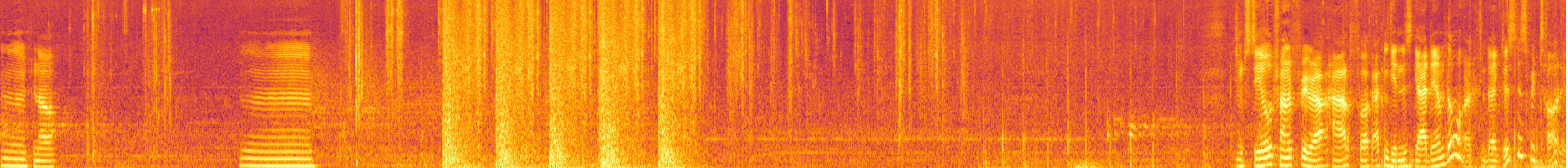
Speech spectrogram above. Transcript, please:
Hmm, no. Hmm. I'm still trying to figure out how the fuck I can get in this goddamn door. Like, this is retarded.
